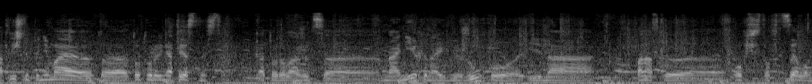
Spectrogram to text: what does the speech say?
отлично понимают э, тот уровень ответственности, который ложится на них, на их движуху, и на фанатское общество в целом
